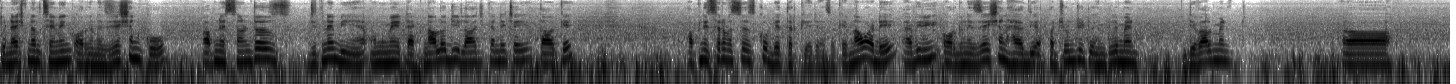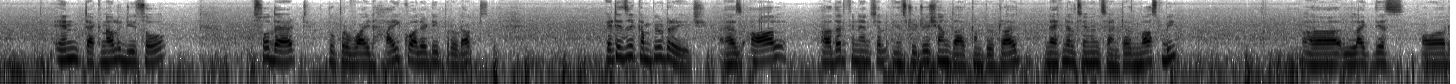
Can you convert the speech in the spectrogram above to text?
तो नेशनल सेविंग ऑर्गेनाइजेशन को अपने सेंटर्स जितने भी हैं, उनमें टेक्नोलॉजी लॉन्च करनी चाहिए ताकि अपनी सर्विसेज़ को बेहतर किया जा सके। Now a day every organization have the opportunity to implement development in technology so so that to provide high quality products. It is a computer age as all other financial institutions are computerized. National saving centers must be like uh, this और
